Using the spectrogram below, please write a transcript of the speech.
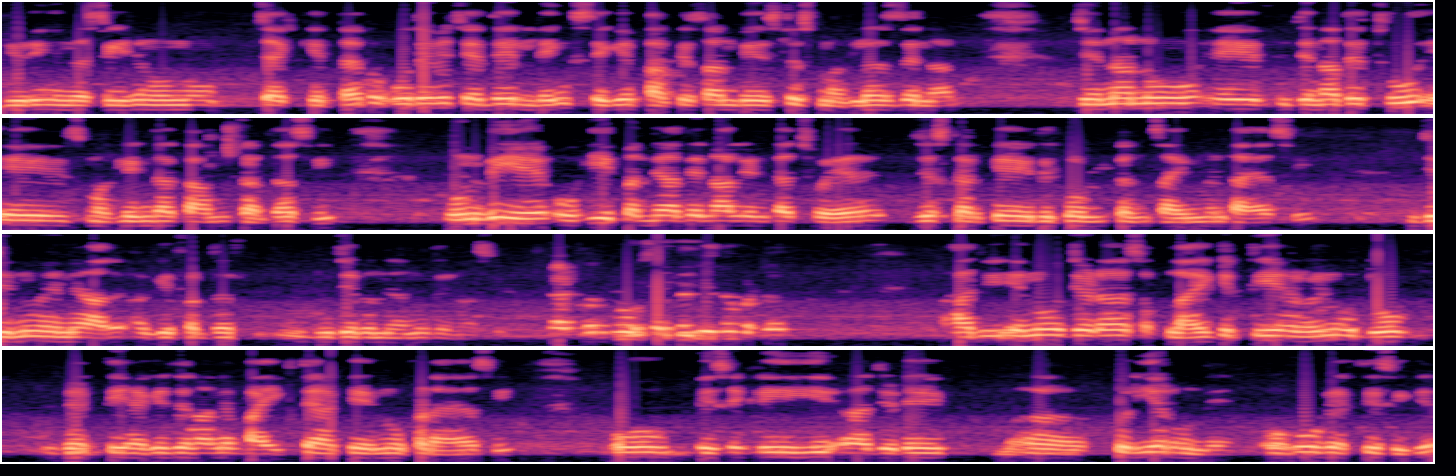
ਡਿਊਰਿੰਗ ਇਨਵੈਸਟੀਗੇਸ਼ਨ ਉਹਨੂੰ ਚੈੱਕ ਕੀਤਾ। ਤਾਂ ਉਹਦੇ ਵਿੱਚ ਇਹਦੇ ਲਿੰਕ ਸੀਗੇ ਪਾਕਿਸਤਾਨ ਬੇਸਡ ਸਮਗਲਰਸ ਦੇ ਨਾਲ ਜਿਨ੍ਹਾਂ ਨੂੰ ਇਹ ਜਿਨ੍ਹਾਂ ਦੇ ਥਰੂ ਇਹ ਸਮਗਲਿੰਗ ਦਾ ਕੰਮ ਕਰਦਾ ਸੀ। ਹੁਣ ਵੀ ਇਹ ਉਹੀ ਬੰਦਿਆਂ ਦੇ ਨਾਲ ਇਨ ਟੱਚ ਹੋਇਆ ਜਿਸ ਕਰਕੇ ਇਹਦੇ ਕੋਲ ਕਨਸਾਈਨਮੈਂਟ ਆਇਆ ਸੀ ਜਿਹਨੂੰ ਇਹਨੇ ਅੱਗੇ ਫਰਦਰ ਦੂਜੇ ਬੰਦਿਆਂ ਨੂੰ ਦੇਣਾ ਸੀ। ਨੈਟਵਰਕ ਹੋ ਸਕਦਾ ਜੀ ਇਹਦਾ ਵੱਡਾ? ਹਾਂਜੀ ਇਹਨੂੰ ਜਿਹੜਾ ਸਪਲਾਈ ਕੀਤੀ ਹੈ ਹੈਰੋਇਨ ਉਹ ਦੋ ਵਿਅਕਤੀ ਹੈਗੇ ਜਿਨ੍ਹਾਂ ਨੇ ਬਾਈਕ ਤੇ ਆ ਕੇ ਇਹਨੂੰ ਫੜਾਇਆ ਸੀ ਉਹ ਬੇਸਿਕਲੀ ਜਿਹੜੇ ਕੁਰੀਅਰ ਹੁੰਦੇ ਉਹ ਉਹ ਵਿਅਕਤੀ ਸੀਗੇ।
